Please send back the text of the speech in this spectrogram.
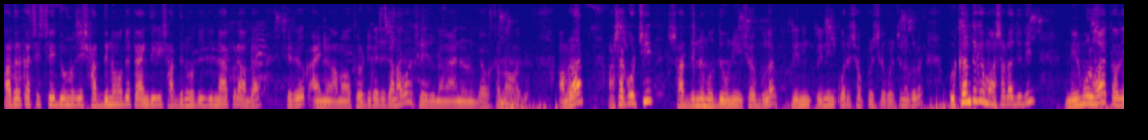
তাদের কাছে সেই জন্য যে সাত দিনের মধ্যে টাইম দিয়েছি, সাত দিনের মধ্যে যদি না করে আমরা সেটা আইন আমার অথরিটির কাছে জানাব, সেই জন্য আমি আইনানুগ ব্যবস্থা নেওয়া হবে। আমরা আশা করছি সাত দিনের মধ্যে উনি সবগুলো ক্লিনিং ক্লিনিং করে সব পরিষ্কার পরিচ্ছন্ন করবে। ওইখান থেকে মশাটা যদি নির্মূল হয়, তাহলে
